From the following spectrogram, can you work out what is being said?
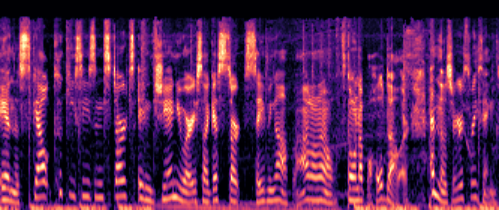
and the Scout cookie season starts in January, so I guess start saving up. I don't know. It's going up a whole dollar. And those are your three things.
